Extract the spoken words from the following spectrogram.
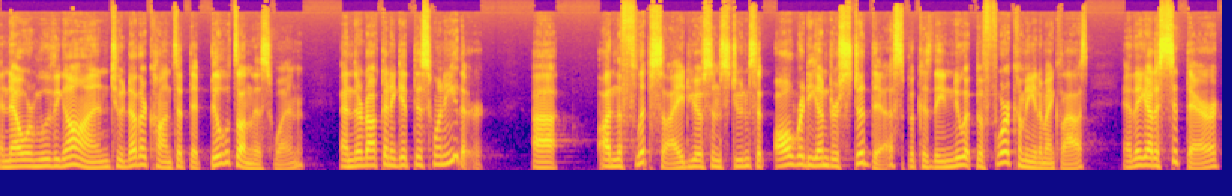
And now we're moving on to another concept that builds on this one and they're not going to get this one either. Uh, on the flip side, you have some students that already understood this because they knew it before coming into my class, and they got to sit there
